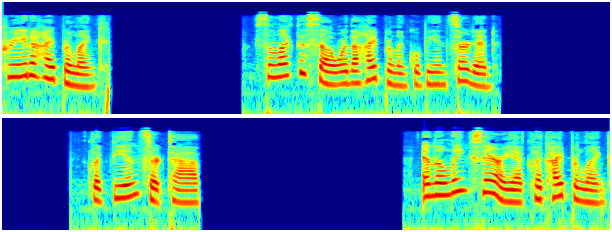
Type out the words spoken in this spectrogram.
Create a hyperlink. Select the cell where the hyperlink will be inserted. Click the Insert tab. In the Links area, click Hyperlink.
